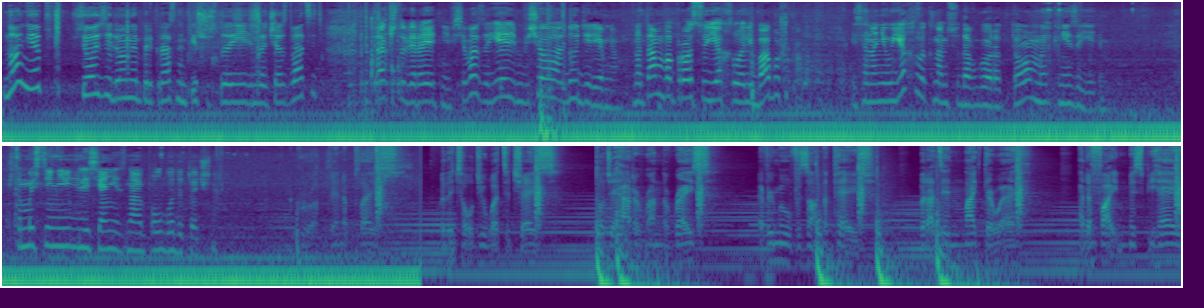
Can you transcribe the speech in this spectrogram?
Но нет, все зеленый прекрасно пишет, что едем за час 20. Так что, вероятнее всего, заедем еще одну деревню. Но там вопрос, уехала ли бабушка. Если она не уехала к нам сюда в город, то мы к ней заедем. Что мы с ней не виделись, я не знаю, полгода точно. Every move was on the page, but I didn't like their way. Had to fight and misbehave,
